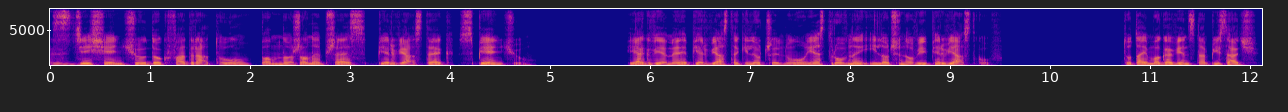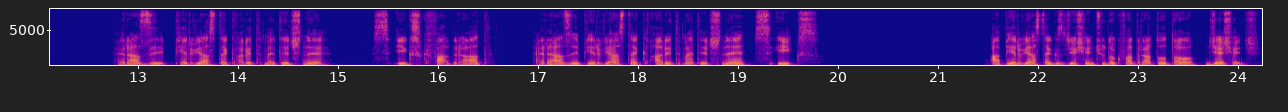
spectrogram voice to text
z 10 do kwadratu pomnożone przez pierwiastek z 5. Jak wiemy, pierwiastek iloczynu jest równy iloczynowi pierwiastków. Tutaj mogę więc napisać razy pierwiastek arytmetyczny z x kwadrat razy pierwiastek arytmetyczny z x. A pierwiastek z 10 do kwadratu to 10.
